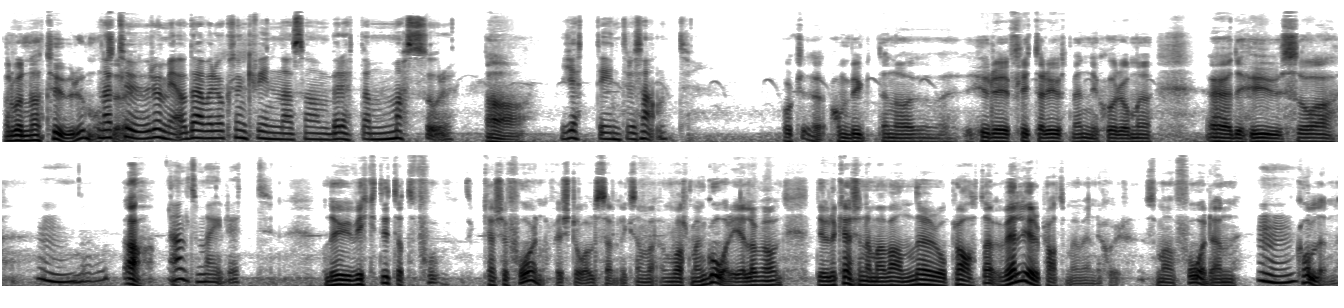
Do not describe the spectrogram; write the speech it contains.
Och det var Naturum också. där. Naturum ja, och där var det också en kvinna som berättade massor. Ja. Jätteintressant. Och eh, om bygden och eh, hur det flyttar ut människor om eh, ödehus och Mm. ja, Allt möjligt. och det är ju viktigt att få, kanske få den här förståelsen liksom va- vart man går. Eller det är väl kanske när man vandrar och pratar, väljer att prata med människor så man får den Mm. kollen.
